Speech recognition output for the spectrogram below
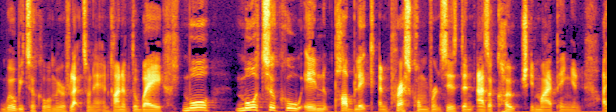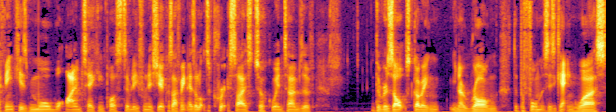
will be Tuchel when we reflect on it, and kind of the way more more Tuchel in public and press conferences than as a coach, in my opinion. I think is more what I'm taking positively from this year because I think there's a lot to criticise Tuchel in terms of the results going, you know, wrong, the performance is getting worse.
